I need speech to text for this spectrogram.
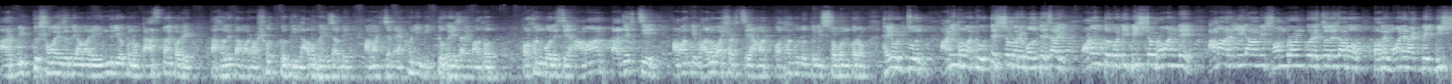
আর মৃত্যুর সময় যদি আমার ইন্দ্রিয় কোনো কাজ না করে, তাহলে তো আমার অসৎগতি লাভ হয়ে যাবে। আমার যেন এখনই মৃত্যু হয়ে যায়, মাধব। তখন বলেছে, আমার কাজের চেয়ে, আমাকে ভালোবাসার চেয়ে আমার কথাগুলো তুমি শ্রবণ করো। হে অর্জুন, আমি তোমাকে উদ্দেশ্য করে বলতে চাই, অনন্ত কোটি বিশ্ব ব্রহ্মাণ্ডে আমার লীলা আমি সম্বরণ করে চলে যাব। তবে মনে রাখবে বিশ্ব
